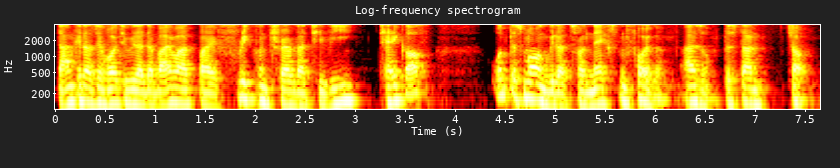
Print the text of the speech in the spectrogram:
Danke, dass ihr heute wieder dabei wart bei Frequent Traveler TV Takeoff und bis morgen wieder zur nächsten Folge. Also, bis dann. Ciao.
